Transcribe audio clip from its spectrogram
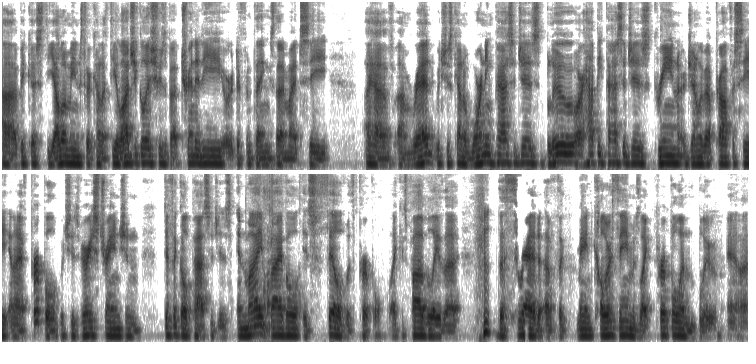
uh, because the yellow means they're kind of theological issues about Trinity or different things that I might see. I have um, red, which is kind of warning passages, blue are happy passages, green are generally about prophecy, and I have purple, which is very strange and difficult passages. And my Bible is filled with purple. Like it's probably the the thread of the main color theme is like purple and blue. Uh,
